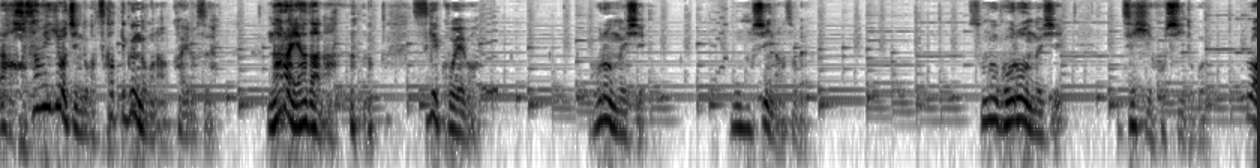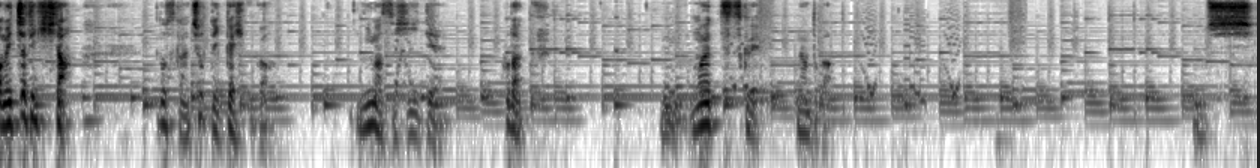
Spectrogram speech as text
あ、ハサミギロチンとか使ってくんのかな？カイロス。ならやだな。すげえ怖えわ。ゴロンの石。欲しいな、それ。そのゴロンの石、ぜひ欲しいところ。うわ、めっちゃ敵来た。どうすか？ねちょっと一回引くか。2マス引いて、コダック。うん、お前つつくで、なんとか。よし。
